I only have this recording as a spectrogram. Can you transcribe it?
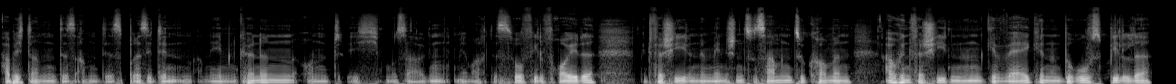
habe ich dann das Amt des Präsidenten annehmen können und ich muss sagen, mir macht es so viel Freude, mit verschiedenen Menschen zusammenzukommen, auch in verschiedenen Gewerken und Berufsbilder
